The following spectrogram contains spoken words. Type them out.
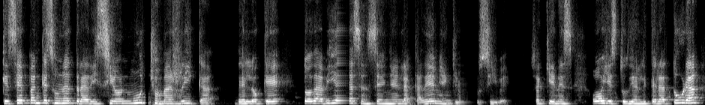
que sepan que es una tradición mucho más rica de lo que todavía se enseña en la academia inclusive. O sea, quienes hoy estudian literatura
